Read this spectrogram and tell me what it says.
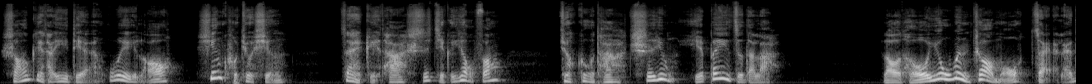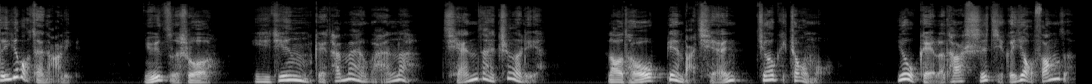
少给他一点慰劳辛苦就行。再给他十几个药方，就够他吃用一辈子的了。”老头又问赵某载来的药在哪里，女子说：“已经给他卖完了。”钱在这里，老头便把钱交给赵某，又给了他十几个药方子，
